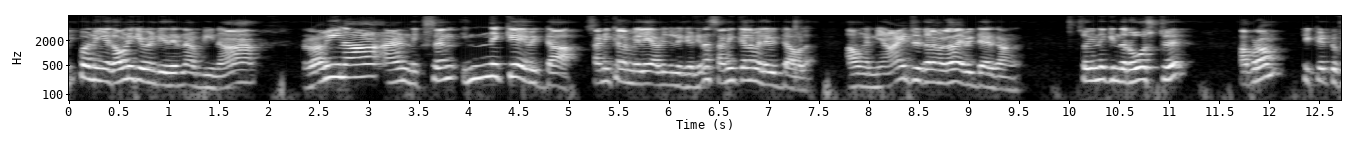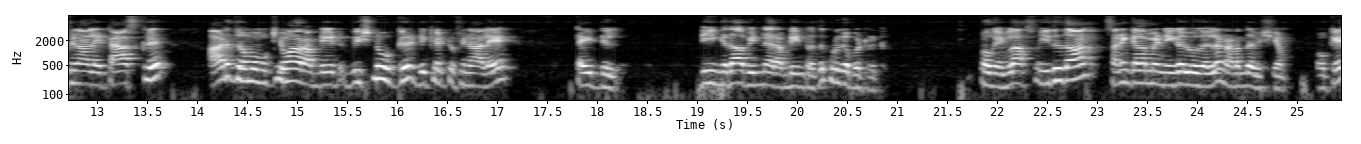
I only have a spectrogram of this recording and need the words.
இப்போ நீங்கள் கவனிக்க வேண்டியது என்ன அப்படின்னா ரவீனா அண்ட் நிக்சன் இன்றைக்கே எவிக்டா சனிக்கிழமையிலே அப்படின்னு சொல்லி கேட்டிங்கன்னா சனிக்கிழமை எவிக்ட் ஆகல. அவங்க ஞாயிற்றுக்கிழமையில தான் எவிக்ட் ஆயிருக்காங்க. ஸோ இன்றைக்கி இந்த ரோஸ்ட்டு அப்புறம் டிக்கெட் டு ஃபினாலே டாஸ்க்கு அடுத்து ரொம்ப முக்கியமான ஒரு அப்டேட் விஷ்ணுவுக்கு டிக்கெட் டு ஃபினாலே டைட்டில் நீங்கள் தான் வின்னர் அப்படின்றது கொடுக்கப்பட்டிருக்கு. ஓகேங்களா ஸோ இதுதான் சனிக்கிழமை நிகழ்வுகளில் நடந்த விஷயம். ஓகே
